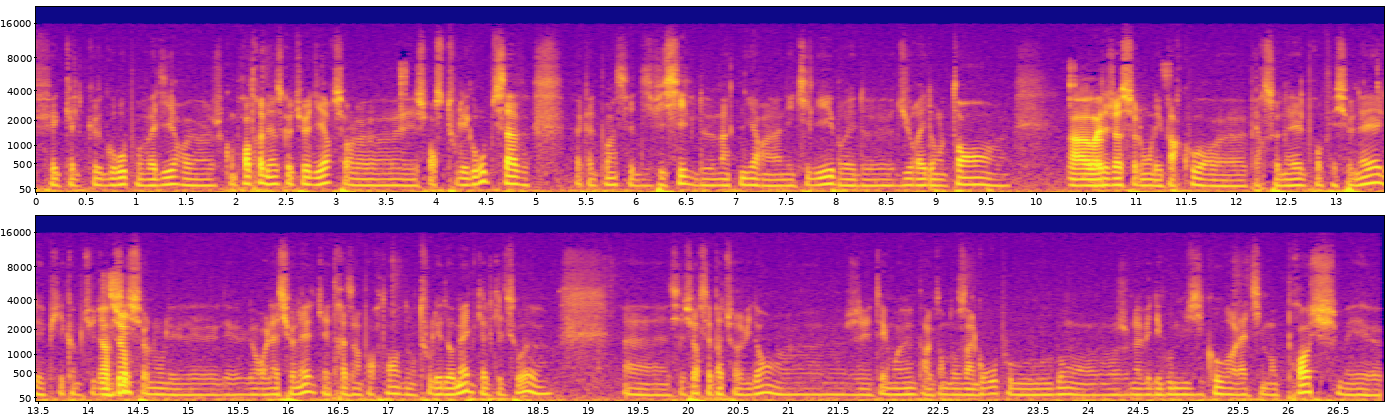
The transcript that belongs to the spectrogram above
fait quelques groupes, on va dire, euh, je comprends très bien ce que tu veux dire sur le. Et je pense que tous les groupes savent à quel point c'est difficile de maintenir un équilibre et de durer dans le temps. Ah ouais. Déjà selon les parcours personnels, professionnels, et puis comme tu dis aussi, selon le relationnel qui est très important dans tous les domaines, quels qu'ils soient. c'est sûr, c'est pas toujours évident. J'ai été moi-même par exemple dans un groupe où bon, j'en avais des goûts musicaux relativement proches, mais euh,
